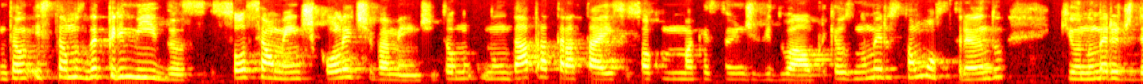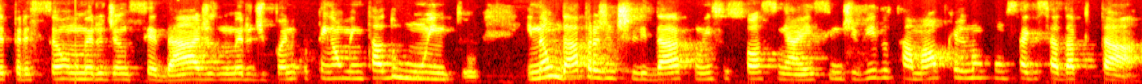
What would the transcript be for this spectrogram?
Então, estamos deprimidos socialmente, coletivamente. Então, não dá para tratar isso só como uma questão individual, porque os números estão mostrando que o número de depressão, o número de ansiedade, o número de pânico tem aumentado muito. E não dá para a gente lidar com isso só assim, ah, esse indivíduo está mal porque ele não consegue se adaptar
